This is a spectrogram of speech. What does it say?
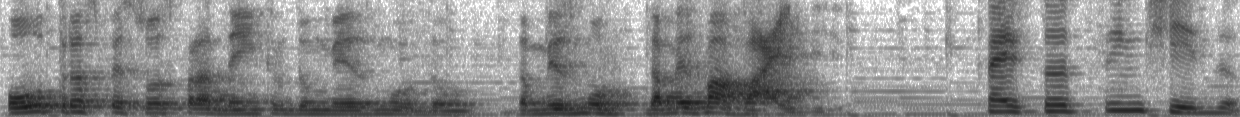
outras pessoas para dentro do mesmo, do, da, mesmo, da mesma vibe. Faz todo sentido.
